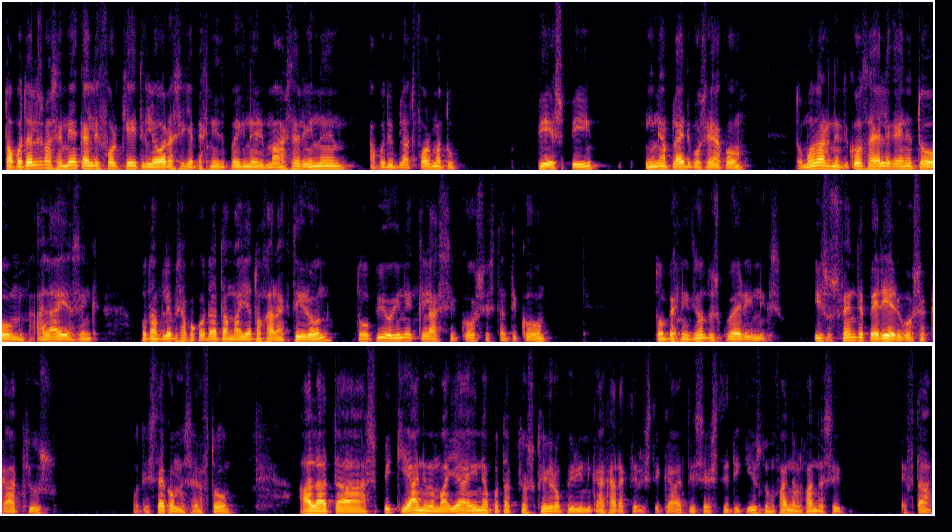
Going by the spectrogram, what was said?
Το αποτέλεσμα σε μια καλή 4K τηλεόραση για παιχνίδι που έγινε remaster είναι από την πλατφόρμα του PSP, είναι απλά εντυπωσιακό. Το μόνο αρνητικό θα έλεγα είναι το aliasing, όταν βλέπεις από κοντά τα μαλλιά των χαρακτήρων, το οποίο είναι κλασικό συστατικό των παιχνιδιών του Square Enix. Ίσως φαίνεται περίεργο σε κάποιους, ότι στέκομαι σε αυτό, αλλά τα σπίκι άνιμε μαλλιά είναι από τα πιο σκληροπυρηνικά χαρακτηριστικά της αισθητικής του Final Fantasy VII.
